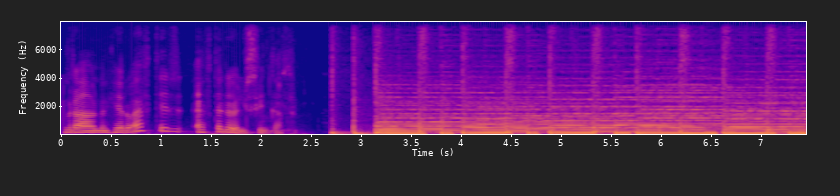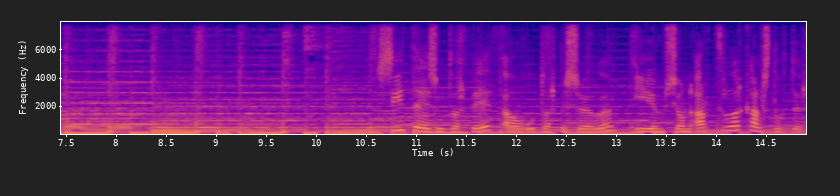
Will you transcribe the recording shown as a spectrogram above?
Ræðinu hér og eftir, eftir ölsingar. Sýteðis útvarpið á útvarpisögu í umsjón Arnþróðar Karlsdóttur.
